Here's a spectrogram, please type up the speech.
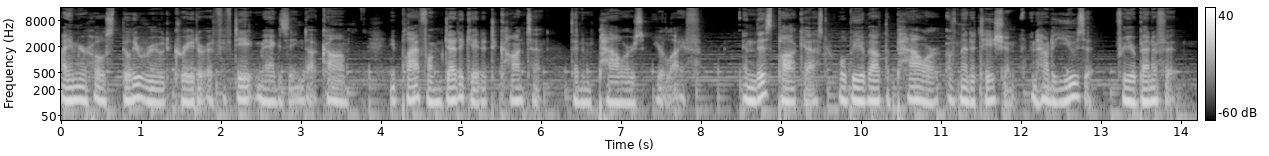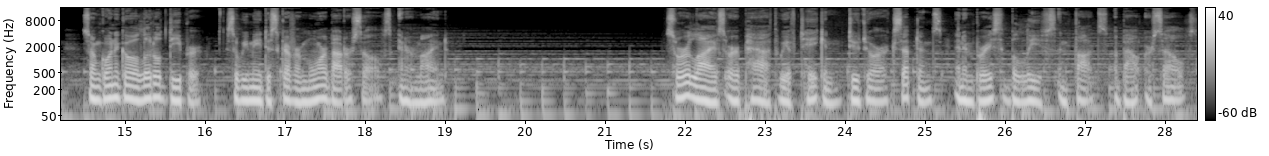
I am your host, Billy Rude, creator of 58magazine.com, a platform dedicated to content that empowers your life. And this podcast will be about the power of meditation and how to use it for your benefit. So I'm going to go a little deeper so we may discover more about ourselves and our mind. So, our lives are a path we have taken due to our acceptance and embrace of beliefs and thoughts about ourselves.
